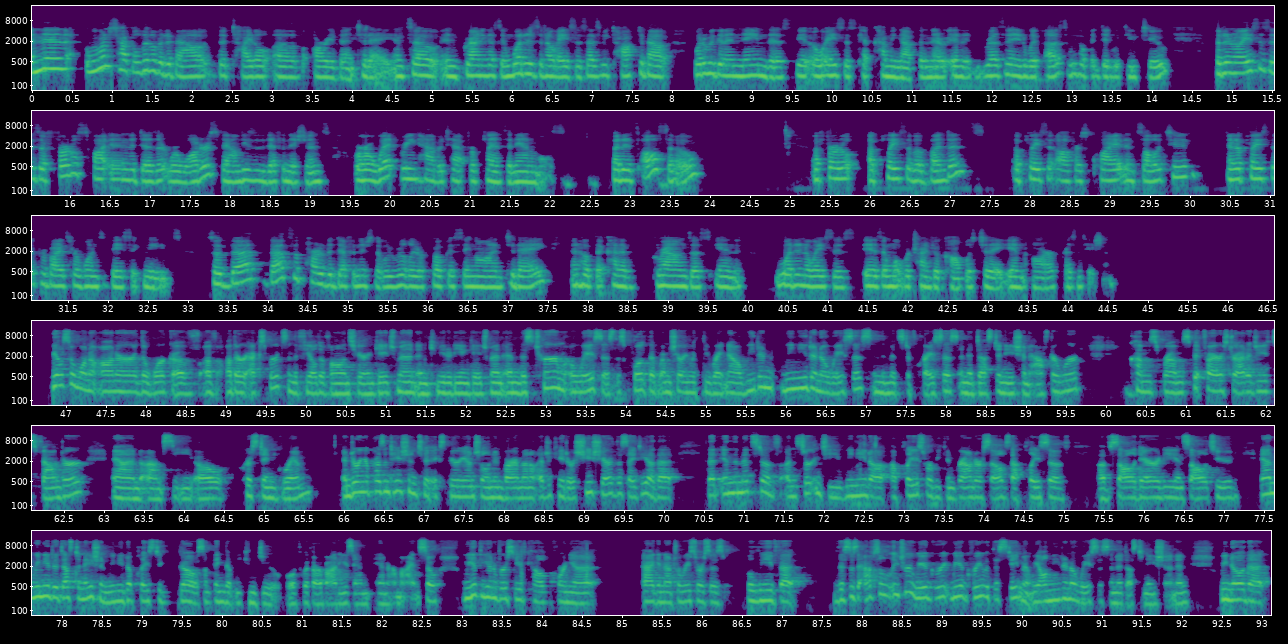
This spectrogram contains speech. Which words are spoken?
And then we want to talk a little bit about the title of our event today. And so in grounding us in what is an oasis, as we talked about, what are we going to name this? The oasis kept coming up and there and it resonated with us. We hope it did with you too. But an oasis is a fertile spot in the desert where water is found, these are the definitions, or a wet green habitat for plants and animals. But it's also a fertile a place of abundance, a place that offers quiet and solitude, and a place that provides for one's basic needs. So that's that's the part of the definition that we really are focusing on today and hope that kind of grounds us in what an oasis is and what we're trying to accomplish today in our presentation. We also want to honor the work of, of other experts in the field of volunteer engagement and community engagement. And this term oasis, this quote that I'm sharing with you right now, we, didn't, we need an oasis in the midst of crisis and a destination afterward, comes from Spitfire Strategies founder and um, CEO, Kristen Grimm. And during a presentation to experiential and environmental educators, she shared this idea that, that in the midst of uncertainty, we need a, a place where we can ground ourselves, that place of of solidarity and solitude. And we need a destination. We need a place to go, something that we can do both with our bodies and, and our minds. So we at the University of California Ag and Natural Resources believe that this is absolutely true. We agree, we agree with this statement. We all need an oasis and a destination. And we know that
